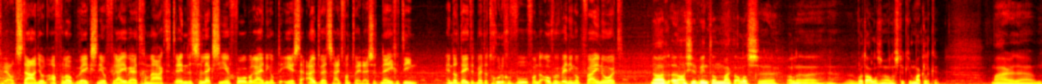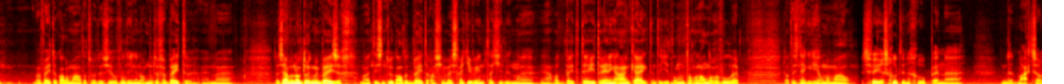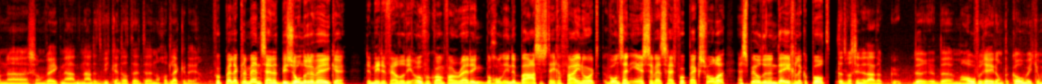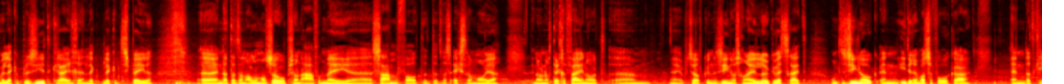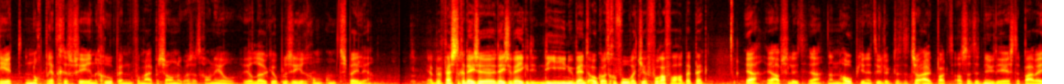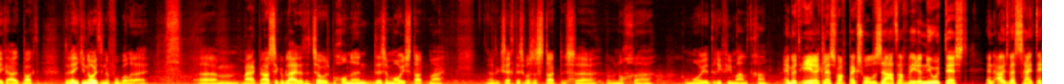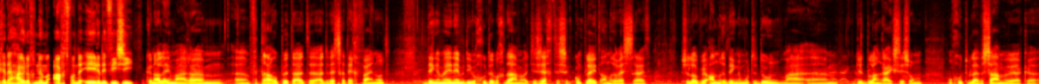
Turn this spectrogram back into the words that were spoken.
Terwijl het stadion afgelopen week sneeuwvrij werd gemaakt, trainde de selectie in voorbereiding op de eerste uitwedstrijd van 2019. En dat deed het met het goede gevoel van de overwinning op Feyenoord. Nou, als je wint dan maakt alles, uh, wel, uh, wordt alles wel een stukje makkelijker. Maar uh, we weten ook allemaal dat we dus heel veel dingen nog moeten verbeteren. En daar zijn we dan ook druk mee bezig. Maar het is natuurlijk altijd beter als je een wedstrijdje wint, dat je dan ja, wat beter tegen je trainingen aankijkt en dat je dan toch een ander gevoel hebt. Dat is denk ik heel normaal. De sfeer is goed in de groep en dat maakt zo'n zo'n week na, na het weekend altijd nog wat lekkerder. Voor Pelle Clement zijn het bijzondere weken. De middenvelder die overkwam van Reading begon in de basis tegen Feyenoord, won zijn eerste wedstrijd voor PEC Zwolle en speelde een degelijke pot. Dat was inderdaad ook de, de, mijn hoofdreden om te komen, weet je, om weer lekker plezier te krijgen en lekker, te spelen. Uh, en dat dat dan allemaal zo op zo'n avond mee uh, samenvalt, dat, was extra mooi ja. En ook nog tegen Feyenoord. Ja, je hebt het zelf kunnen zien, het was gewoon een hele leuke wedstrijd om te zien ook. En iedereen was er voor elkaar. En dat creëert een nog prettige sfeer in de groep. En voor mij persoonlijk was het gewoon heel, heel leuk, heel plezierig om, om te spelen. Ja. Ja, bevestigen deze, deze weken die, die je hier nu bent ook het gevoel wat je vooraf al had bij PEC? Ja, ja, absoluut. Ja. Dan hoop je natuurlijk dat het zo uitpakt als het het nu de eerste paar weken uitpakt. Dat weet je nooit in de voetballerij. Um, maar ja, ik ben hartstikke blij dat het zo is begonnen. En het is een mooie start. Maar wat ik zeg, dit was een start. Dus uh, we hebben nog uh, een mooie drie, vier maanden te gaan. En met Heracles wacht Pek Zwolle zaterdag weer een nieuwe test. Een uitwedstrijd tegen de huidige nummer 8 van de eredivisie. We kunnen alleen maar um, um, vertrouwen putten uit de, uit de wedstrijd tegen Feyenoord. Dingen meenemen die we goed hebben gedaan. Maar wat je zegt, het is een compleet andere wedstrijd. We zullen ook weer andere dingen moeten doen. Maar um, het belangrijkste is om, om goed te blijven samenwerken.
